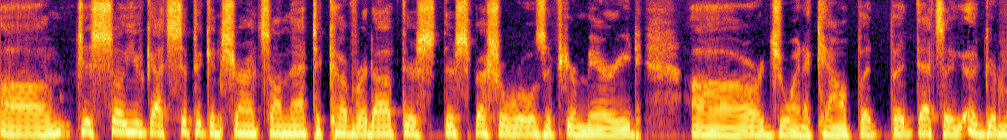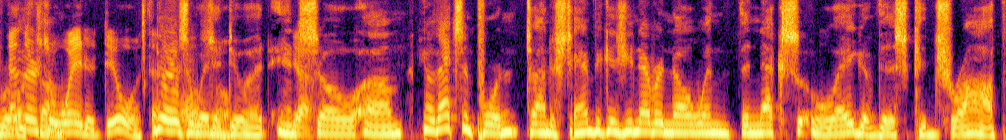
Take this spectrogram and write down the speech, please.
um, just so you've got civic insurance on that to cover it up. There's there's special rules if you're married uh, or joint account, but but that's a, a good rule. And there's a way to deal with that. There is a way to do it. And Yeah. so, um, you know, that's important to understand because you never know when the next leg of this could drop.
